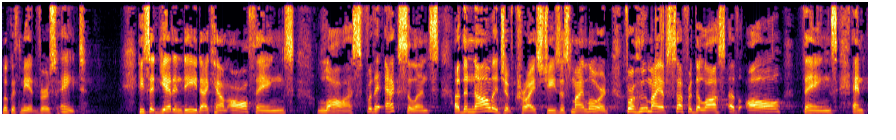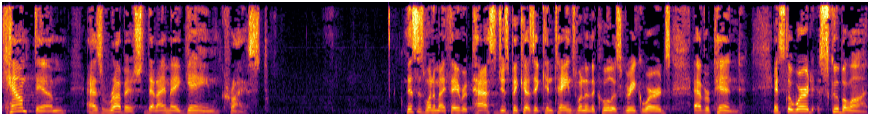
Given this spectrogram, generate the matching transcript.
Look with me at verse 8. He said, Yet indeed I count all things loss for the excellence of the knowledge of Christ Jesus my Lord, for whom I have suffered the loss of all things and count them as rubbish that I may gain Christ. This is one of my favorite passages because it contains one of the coolest Greek words ever penned. It's the word skubalon.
